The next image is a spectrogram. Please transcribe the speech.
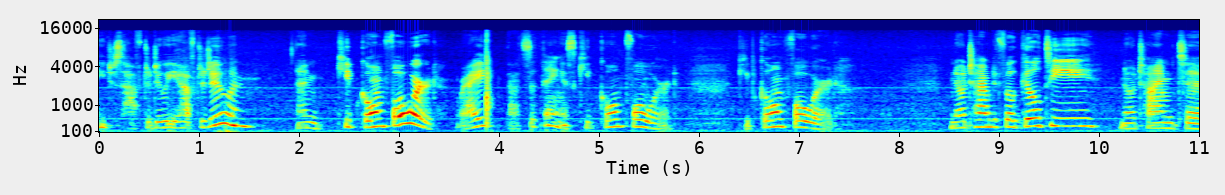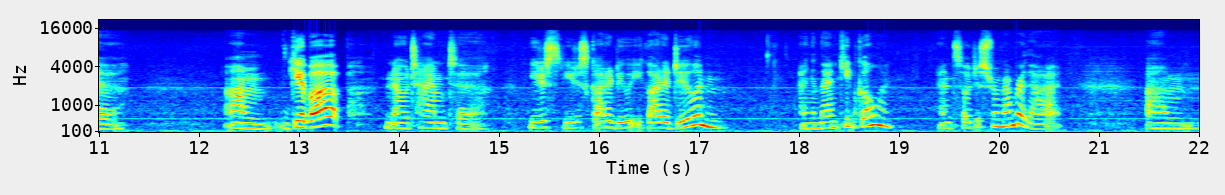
you just have to do what you have to do and and keep going forward, right? That's the thing is keep going forward. Keep going forward. No time to feel guilty, no time to um, give up, no time to you just you just got to do what you got to do and and then keep going. And so just remember that. Um,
